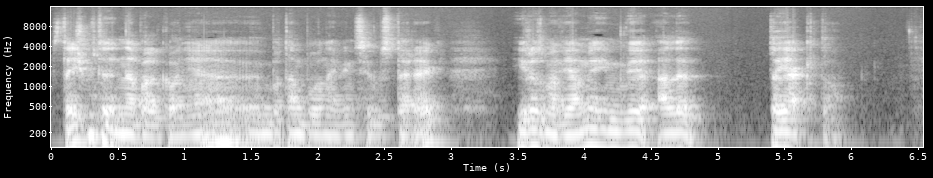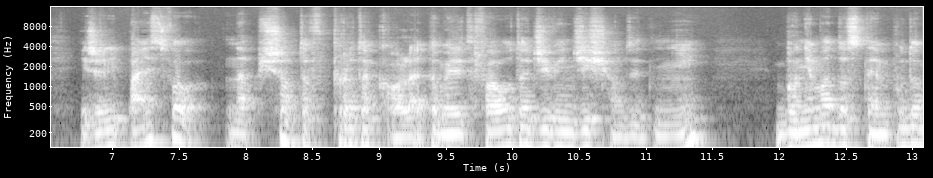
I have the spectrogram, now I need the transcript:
Staliśmy wtedy na balkonie, bo tam było najwięcej usterek I rozmawiamy i mówię, ale to jak to? Jeżeli Państwo napiszą to w protokole, to będzie trwało to 90 dni, bo nie ma dostępu do,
